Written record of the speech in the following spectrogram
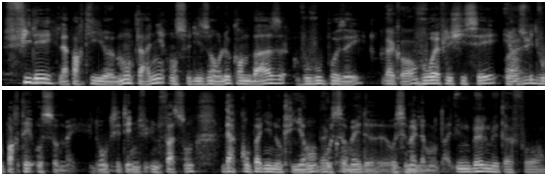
filé la partie euh, montagne en se disant le camp de base, vous vous posez, vous réfléchissez et ensuite vous partez au sommet. Et donc c'était une, façon d'accompagner nos clients au sommet, de, au sommet de la montagne. Une belle métaphore.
